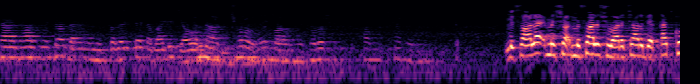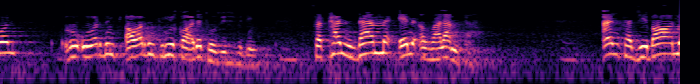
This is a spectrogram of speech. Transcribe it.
شرط حذف نشد در مثالای سه تا بعدی جواب مثال مثال شماره 4 رو دقت کن. رو آوردیم آوردیم که روی قاعده توضیح بدیم. ستندم ان ظلمت. انت جبان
